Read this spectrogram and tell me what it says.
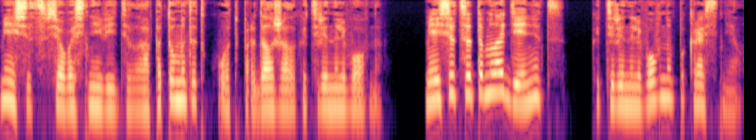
Месяц все во сне видела, а потом этот кот, продолжала Катерина Львовна. Месяц — это младенец. Катерина Львовна покраснела.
